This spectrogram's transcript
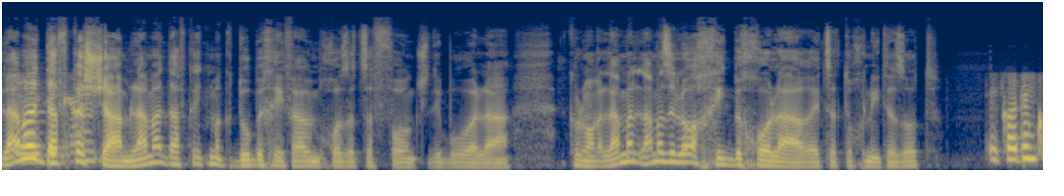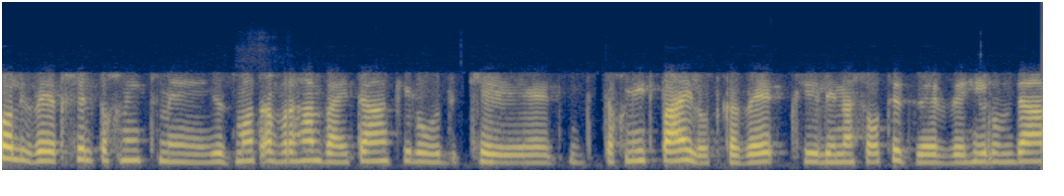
למה אה, דווקא. שם? למה דווקא התמקדו בחיפה ובמחוז הצפון כשדיברו על ה... כלומר, למה, למה זה לא אחיד בכל הארץ, התוכנית הזאת? קודם כל זה התחיל תוכנית מיוזמות אברהם והייתה כאילו כתוכנית פיילוט כזה, כי לנסות את זה, והיא לומדה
